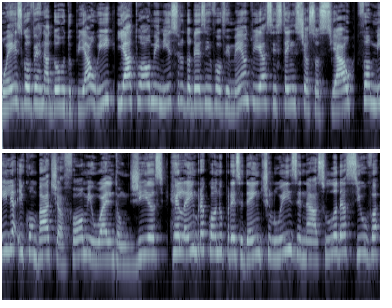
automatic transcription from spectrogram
O ex-governador do Piauí e atual ministro do Desenvolvimento e Assistência Social, Família e Combate à Fome, Wellington Dias, relembra quando o presidente Luiz Inácio Lula da Silva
